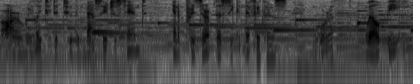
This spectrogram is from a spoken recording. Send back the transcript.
are related to the message sent and preserve the significance, worth, well being,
